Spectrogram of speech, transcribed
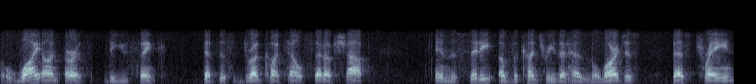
Why on earth do you think that this drug cartel set up shop in the city of the country that has the largest, best trained,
